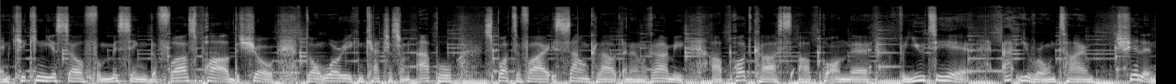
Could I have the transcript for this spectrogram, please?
and kicking yourself for missing the first part of the show, don't worry. You can catch us on Apple, Spotify, SoundCloud, and Anghami. Our podcasts are put on there for you to hear at your own time, chilling.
